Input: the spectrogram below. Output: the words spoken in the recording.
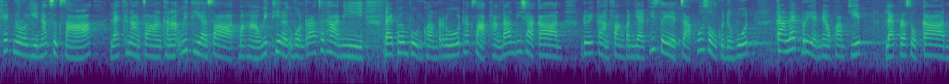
เทคโนโลยีนักศึกษา และคณาจารย์คณะวิทยาศาสตร์ มหาวิทยาลัยอุบลราชธานี ได้เพิ่มพูนความรู้ทักษะทางด้านวิชาการ ด้วยการฟังบรรยายพิเศษจากผู้ทรงคุณวุฒิ การแลกเปลี่ยนแนวความคิด และประสบการณ์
